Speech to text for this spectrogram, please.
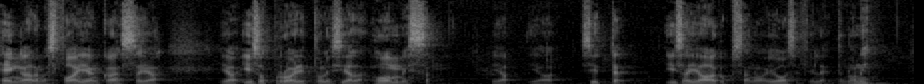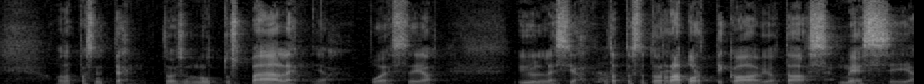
hengailemassa Fajan kanssa ja, ja isot broidit oli siellä hommissa. Ja, ja sitten isä Jaakob sanoi Joosefille, että no niin, otapas nyt toi sun nuttus päälle ja pue se ja ylles ja ota tuosta tuo raporttikaavio taas messiin ja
